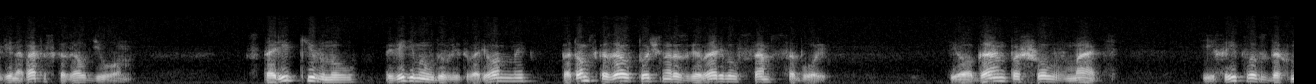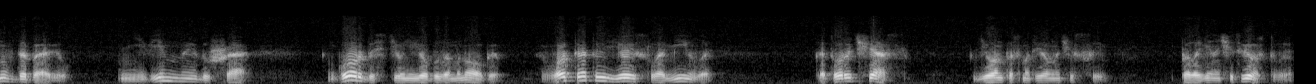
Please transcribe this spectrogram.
виновато сказал Дион. Старик кивнул, видимо, удовлетворенный, потом сказал, точно разговаривал сам с собой. Иоганн пошел в мать и, хрипло вздохнув, добавил, «Невинная душа, гордости у нее было много, вот это ее и сломило. Который час?» Дион посмотрел на часы. «Половина четвертого.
